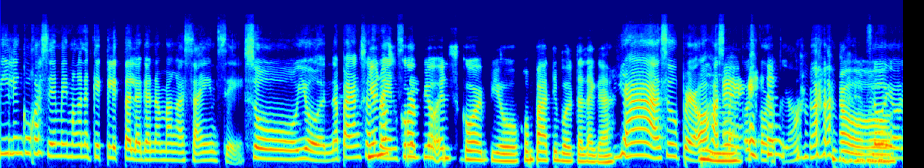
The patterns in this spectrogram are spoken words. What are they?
feeling ko kasi may mga nagkiklik talaga ng mga signs eh. So, yun, na parang sa you know friends. din- Scorpio and Scorpio compatible talaga Yeah, super. Oh, husband ko, Mm. Scorpio. oo so, yun.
